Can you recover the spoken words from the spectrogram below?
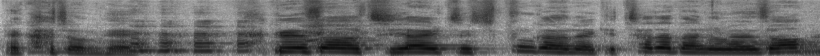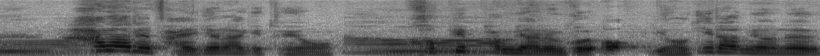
백화점에 그래서 지하 1층 식품관을 이렇게 찾아다니면서 어. 하나를 발견하게 돼요 어. 커피 판매하는 거, 어, 여기라면은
